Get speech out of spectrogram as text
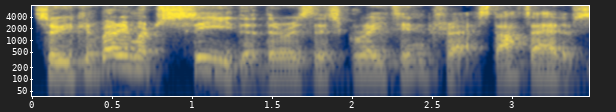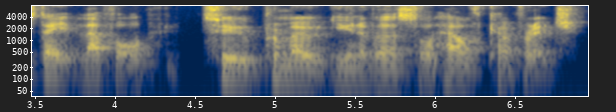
So you can very much see that there is this great interest at a head of state level to promote universal health coverage.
